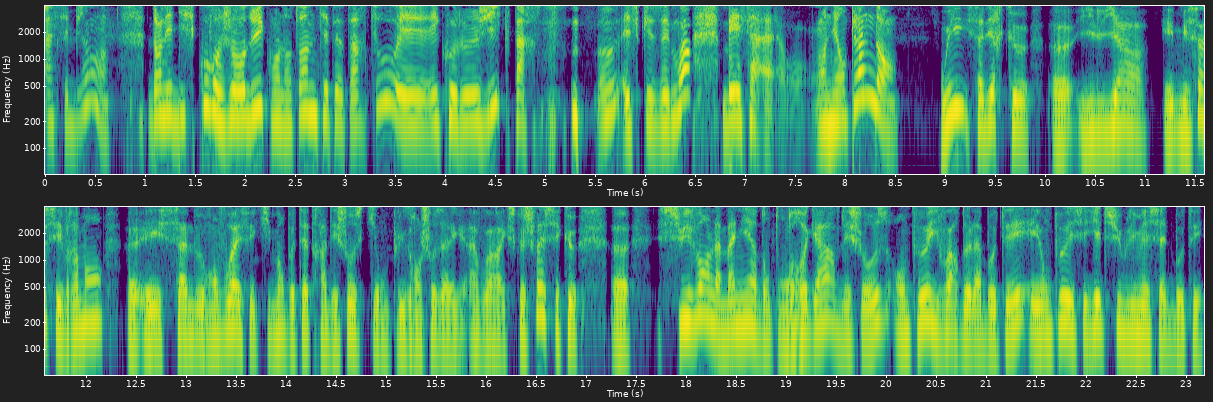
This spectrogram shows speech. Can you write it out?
Ah, c'est bien. Dans les discours aujourd'hui qu'on entend un petit peu partout, et écologiques, par, excusez-moi, mais ça, on est en plein dedans. Oui, c'est-à-dire que euh, il y a et, mais ça, c'est vraiment, euh, et ça nous renvoie effectivement peut-être à des choses qui ont plus grand-chose à voir avec ce que je fais, c'est que euh, suivant la manière dont on regarde les choses, on peut y voir de la beauté et on peut essayer de sublimer cette beauté.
